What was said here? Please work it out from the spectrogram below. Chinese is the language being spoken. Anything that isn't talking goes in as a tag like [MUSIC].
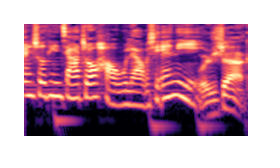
欢迎收听加州好无聊，我是 Annie，我是 Jack。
